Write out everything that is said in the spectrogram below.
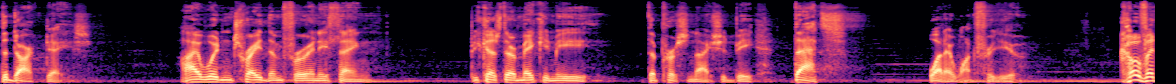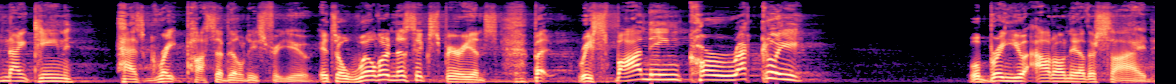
the dark days. I wouldn't trade them for anything because they're making me the person I should be. That's what I want for you. COVID 19 has great possibilities for you. It's a wilderness experience, but responding correctly will bring you out on the other side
